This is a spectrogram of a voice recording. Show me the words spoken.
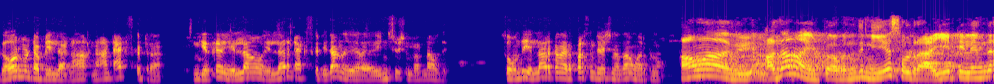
கவர்மெண்ட் அப்படி இல்ல. நான் நான் டாக்ஸ் கட்டுறேன். இங்க இருக்க எல்லா எல்லாரும் டாக்ஸ் கட்டி தான் அந்த இன்ஸ்டியூஷன் ரன் ஆகுது. சோ வந்து எல்லாருக்கான ரெப்ரஸன்டேஷன் தான் இருக்கணும். ஆமா அது அதான் இப்ப வந்து நீயே சொல்ற ஐஐடில இருந்து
